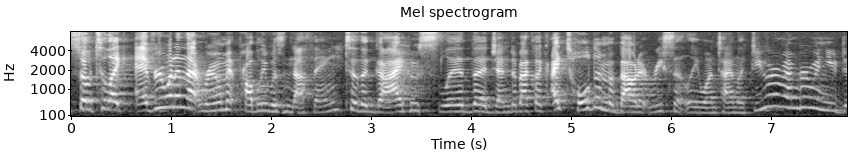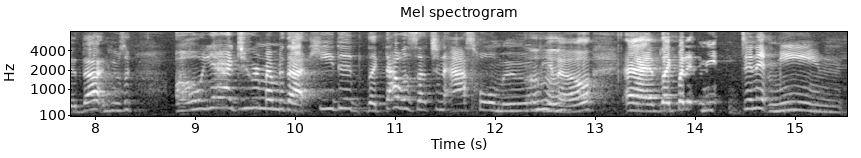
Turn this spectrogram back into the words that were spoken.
So to like everyone in that room, it probably was nothing. To the guy who slid the agenda back, like I told him about it recently one time. Like, do you remember when you did that? And he was like, Oh yeah, I do remember that. He did like that was such an asshole move, you uh-huh. know. And like, but it me- didn't mean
